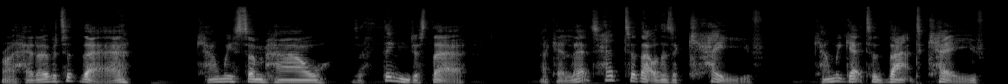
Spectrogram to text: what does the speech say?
Right, head over to there. Can we somehow... There's a thing just there. Okay, let's head to that. Oh, there's a cave. Can we get to that cave?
